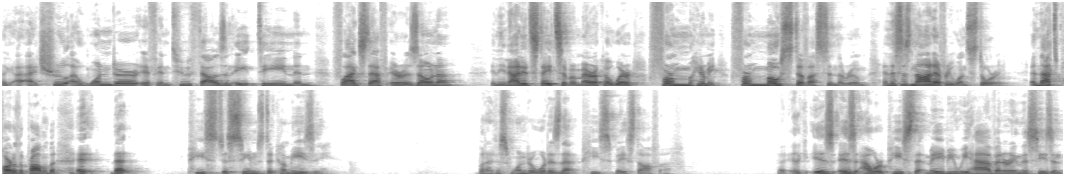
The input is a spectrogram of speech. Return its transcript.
Like I, I true I wonder if in 2018 in Flagstaff, Arizona, in the United States of America, where for hear me, for most of us in the room, and this is not everyone's story, and that's part of the problem, but it, that peace just seems to come easy. But I just wonder what is that peace based off of? Like, is, is our peace that maybe we have entering this season,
